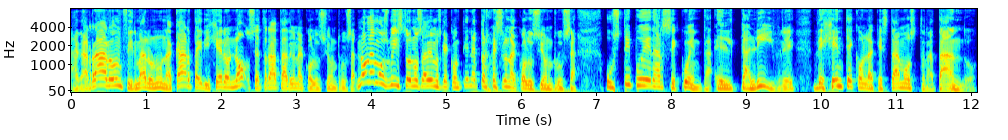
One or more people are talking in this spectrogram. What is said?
agarraron, firmaron una carta y dijeron no, se trata de una colusión rusa. No lo hemos visto, no sabemos qué contiene, pero es una colusión rusa. Usted puede darse cuenta el calibre de gente con la que estamos tratando.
